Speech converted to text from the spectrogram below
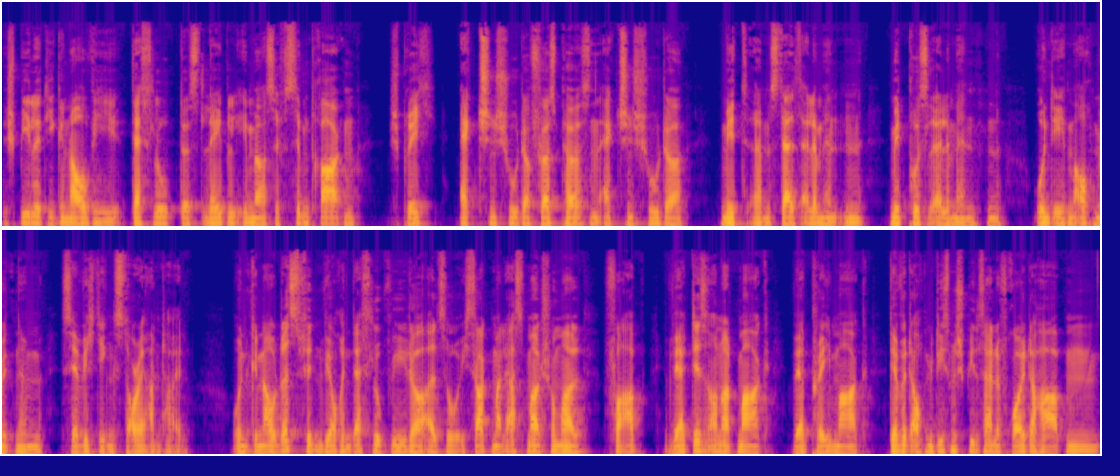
Spiele, die genau wie Deathloop das Label Immersive Sim tragen, sprich Action-Shooter, First-Person-Action-Shooter mit ähm, Stealth-Elementen, mit Puzzle-Elementen und eben auch mit einem sehr wichtigen Story-Anteil. Und genau das finden wir auch in Deathloop wieder. Also ich sag mal erstmal schon mal vorab, wer Dishonored mag, wer Prey mag, der wird auch mit diesem Spiel seine Freude haben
